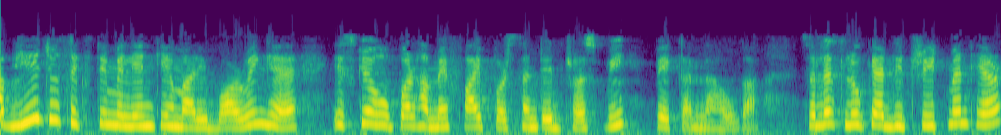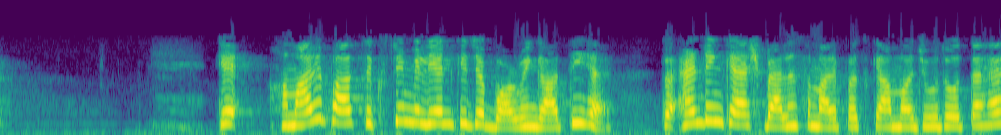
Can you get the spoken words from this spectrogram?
اب یہ جو سکسٹی ملین کی ہماری بوروئنگ ہے، اس کے اوپر ہمیں فائیو پرسینٹ انٹرسٹ بھی پے کرنا ہوگا۔ So let's look at the treatment here کہ ہمارے پاس سکسٹی ملین کی جب بوروئنگ آتی ہے، تو اینڈنگ کیش بیلنس ہمارے پاس کیا موجود ہوتا ہے؟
